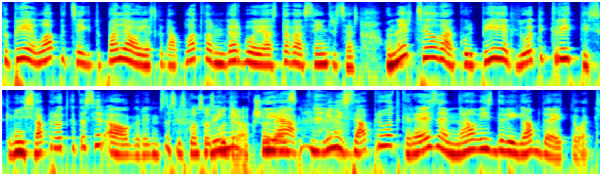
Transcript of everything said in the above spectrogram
tu pieeji labticīgi, tu paļaujies, ka tā platforma darbojās tavās interesēs. Un ir cilvēki, kuri pieiet ļoti kritiski. Viņi saprot, ka tas ir algoritms. Tas izklausās viņi, gudrāk šoreiz. Jā, viņi saprot, ka reizēm nav izdevīgi apdeitot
